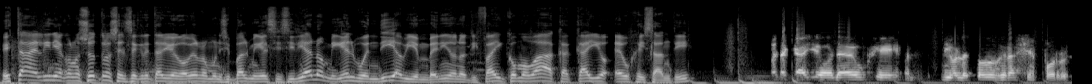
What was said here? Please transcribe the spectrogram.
Está en línea con nosotros el secretario secretario de Gobierno Municipal Miguel Siciliano. Miguel, buen día, bienvenido a Notify. ¿Cómo va acá Cayo, Euge y Santi? Hola Cayo, hola Euge. Hola a todos, gracias por,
